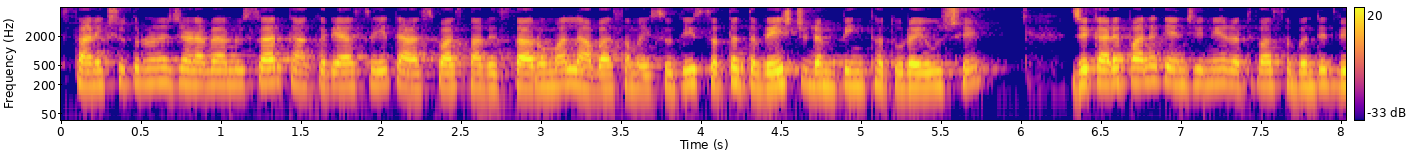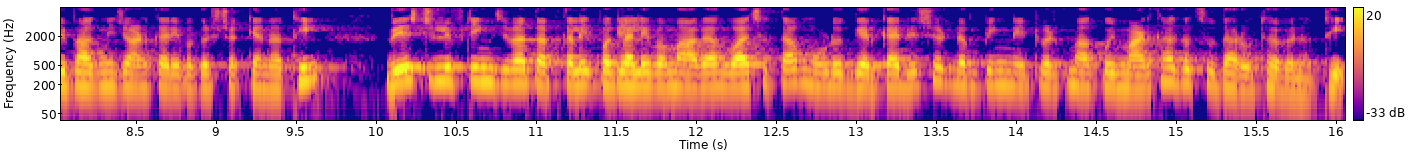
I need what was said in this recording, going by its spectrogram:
સ્થાનિક સૂત્રોના જણાવ્યા અનુસાર કાંકરિયા સહિત આસપાસના વિસ્તારોમાં લાંબા સમય સુધી સતત વેસ્ટ ડમ્પિંગ થતું રહ્યું છે, જે કાર્યપાલક, એન્જિનિયર અથવા સંબંધિત વિભાગની જાણકારી વગર શક્ય નથી. વેસ્ટ લિફ્ટિંગ જેવા તાત્કાલિક પગલાં લેવામાં આવ્યા હોવા છતાં મૂળ ગેરકાયદેસર ડમ્પિંગ નેટવર્કમાં કોઈ માળખાગત સુધારો થયો નથી.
